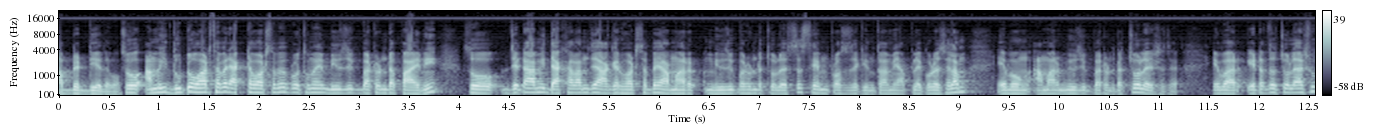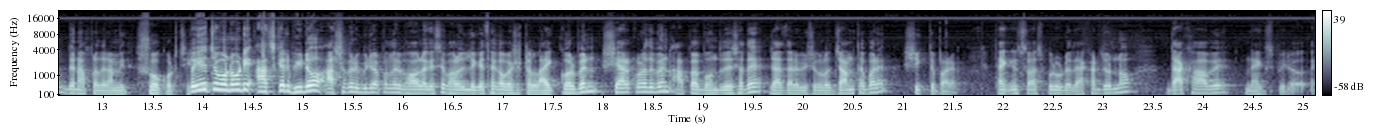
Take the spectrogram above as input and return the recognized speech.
আপডেট দিয়ে দেবো। সো আমি দুটো হোয়াটসঅ্যাপের একটা হোয়াটসঅ্যাপে প্রথমে মিউজিক বাটনটা পাইনি। সো যেটা আমি দেখালাম যে আগের হোয়াটসঅ্যাপে আমার মিউজিক বাটনটা চলে এসেছে সেম প্রসেসে কিন্তু আমি অ্যাপ্লাই করেছিলাম। এবং আমার মিউজিক বাটনটা চলে এসেছে। এবার এটা তো চলে আসুক দেন আপনাদের আমি শো করছি। তো এই হচ্ছে মোটামুটি আজকের ভিডিও আশা করি ভিডিও আপনাদের ভালো লেগেছে। ভালো লেগে থাকে অবশ্যই একটা লাইক করবেন শেয়ার করে দেবেন, আপনার বন্ধুদের সাথে যাতে তারা বিষয়গুলো জানতে পারে, শিখতে পারে। থ্যাংক ইউ সো মাচ পুরোটা দেখার জন্য। দেখা হবে নেক্সট ভিডিওতে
